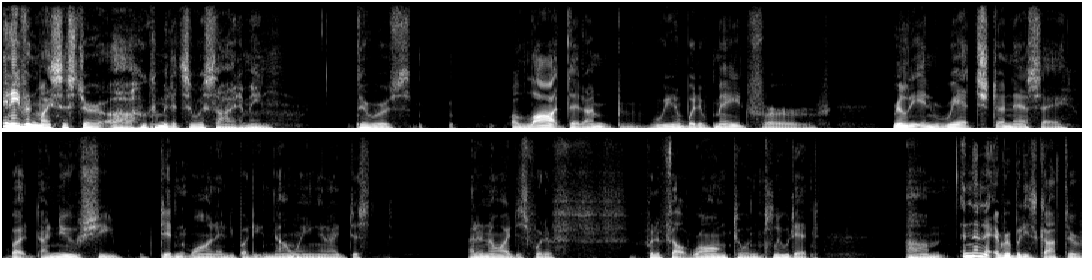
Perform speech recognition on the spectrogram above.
And even my sister, uh, who committed suicide, I mean, there was a lot that I'm we would have made for really enriched an essay, but I knew she didn't want anybody knowing, and I just, I don't know, I just would have would have felt wrong to include it. Um, and then everybody's got their,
